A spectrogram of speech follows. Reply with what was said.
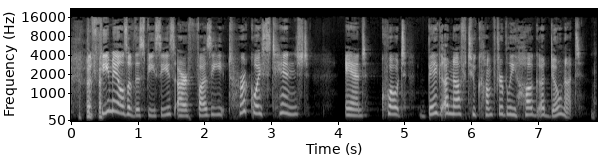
the females of the species are fuzzy, turquoise tinged, and quote, big enough to comfortably hug a donut.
